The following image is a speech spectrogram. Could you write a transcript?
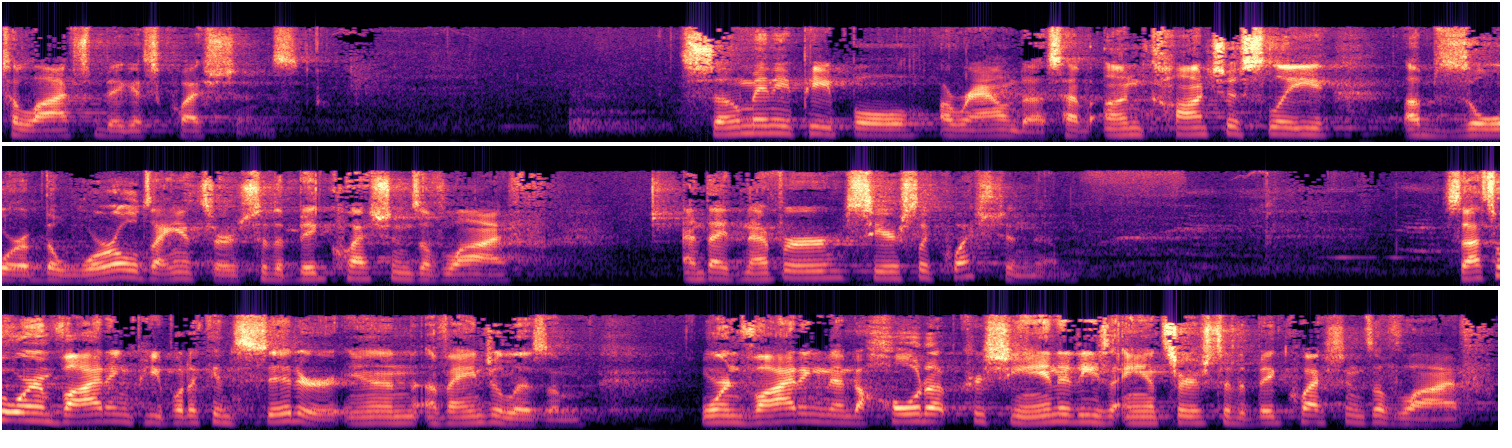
to life's biggest questions. So many people around us have unconsciously absorbed the world's answers to the big questions of life, and they've never seriously questioned them. So that's what we're inviting people to consider in evangelism. We're inviting them to hold up Christianity's answers to the big questions of life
